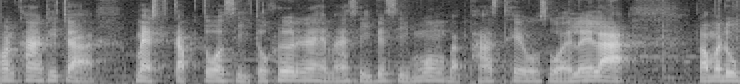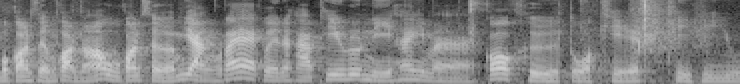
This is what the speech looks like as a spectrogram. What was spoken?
ค่อนข้างที่จะแมทช์กับตัวสีตัวเครื่องนะเห็นไหมสีเป็นสีม่วงแบบพาสเทลสวยเลยล่ะ เรามาดูอุปกรณ์เสริมก่อนเนาะอุปกรณ์เสริมอย่างแรกเลยนะครับ ที่รุ่นนี้ให้มาก็คือตัวเคส TPU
